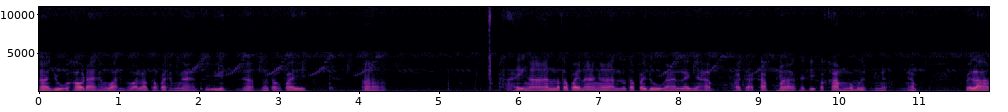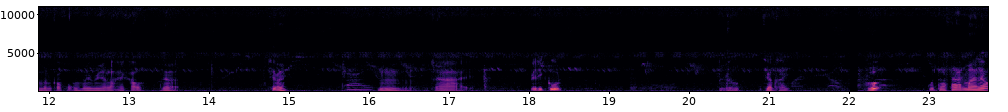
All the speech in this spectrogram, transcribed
อาอยู่กับเขาได้ทั้งวัน เพราะว่าเราต้องไปทำงานที่อื่นนะครับเราต้องไปสายงานเราต้องไปหน้างานเราต้องไปดูงานอะไรเงี้ยครับกว่าจะกลับมากะทีก็ค่ำก็มืดอย่างเงี้ยครับ เวลามันก็คงไม่มีเวลาให้เขานะใช่ไหมใช่ อืม ใช่ very good เดี๋ยวเสียงใคร เฮ้ยคุณตาสารมาแล้ว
